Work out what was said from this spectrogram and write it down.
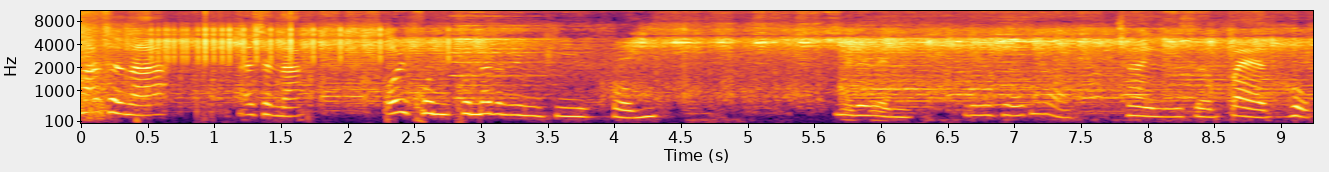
ถ้าชนะ ถ้าชนะ โอ้ยคุณคุณได้เป็น MVP ผม ไม่ได้เป็นรีเซิร์ฟที่ไหนใช่รีเซิร์ฟแปดหก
